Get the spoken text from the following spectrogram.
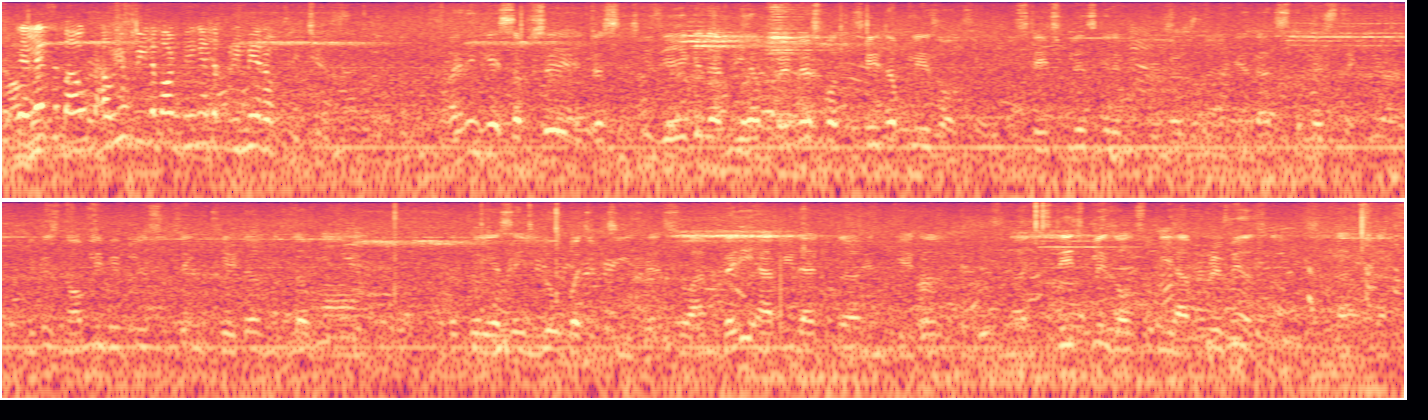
So tell us about how you feel about being at the premiere of Three Cheers. आई थिंक ये सबसे इंटरेस्टिंग चीज़ ये है कि दैट वी हैव प्रीमियर्स फॉर थिएटर प्लेज आल्सो स्टेज प्लेस के लिए भी प्रीमियर्स होने लगे दैट्स द बेस्ट थिंग बिकॉज नॉर्मली पीपल यूज्ड टू थिंक थिएटर मतलब हाँ मतलब कोई ऐसे लो बजट चीज़ है सो आई एम वेरी हैप्पी दैट इन थिएटर इन स्टेज प्लेज आल्सो वी हैव प्रीमियर्स नाउ दैट्स दैट्स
